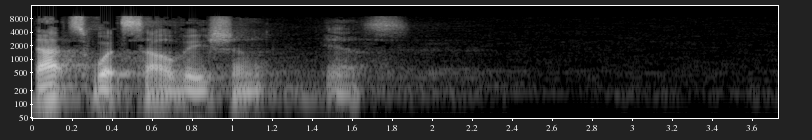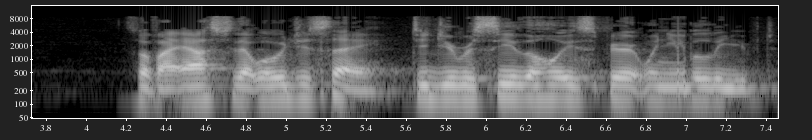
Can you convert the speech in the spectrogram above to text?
That's what salvation is. So if I asked you that, what would you say? Did you receive the Holy Spirit when you believed?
